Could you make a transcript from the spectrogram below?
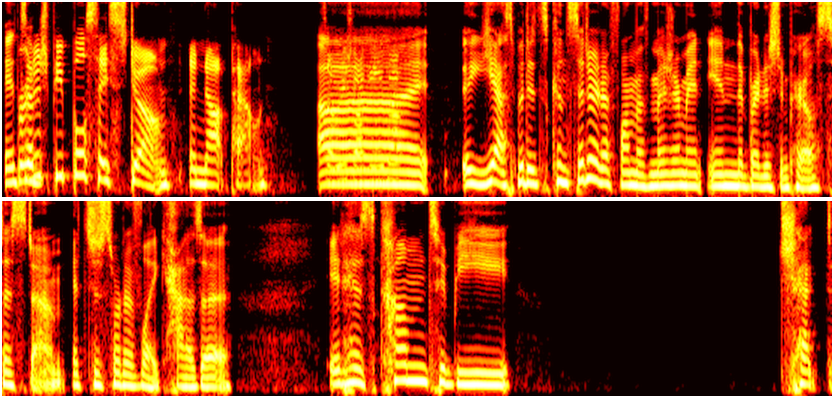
It's a- British people say stone and not pound. Is that what you're talking about? Uh, yes, but it's considered a form of measurement in the British imperial system. It's just sort of like has a. It has come to be checked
